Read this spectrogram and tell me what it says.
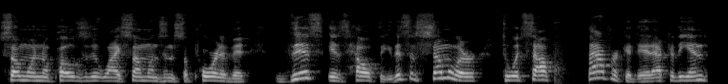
someone opposes it, why someone's in support of it. This is healthy. This is similar to what South Africa did after the end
